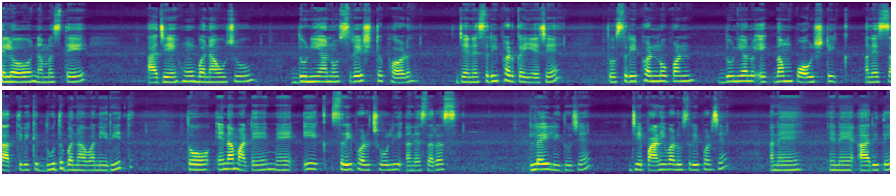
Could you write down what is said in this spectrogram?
હેલો, નમસ્તે. આજે હું બનાવું છું દુનિયાનું શ્રેષ્ઠ ફળ, જેને શ્રીફળ કહીએ છીએ તો શ્રીફળનું પણ દુનિયાનું એકદમ પૌષ્ટિક અને સાત્વિક દૂધ બનાવવાની રીત. તો એના માટે મેં એક શ્રીફળ છોલી અને સરસ લઈ લીધું છે, જે પાણીવાળું શ્રીફળ છે. અને એને આ રીતે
